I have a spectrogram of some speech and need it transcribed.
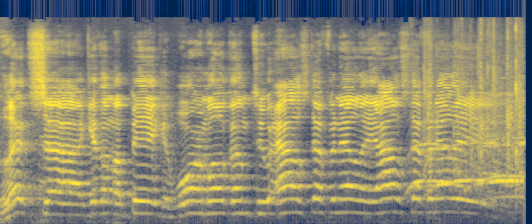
Let's uh, give him a big warm welcome to Al Stefanelli. Al Stefanelli.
